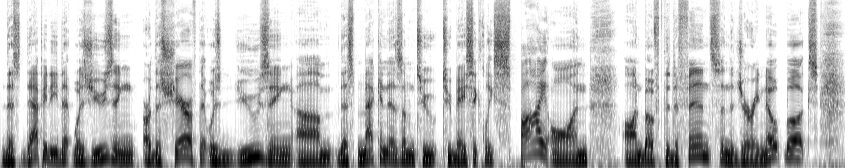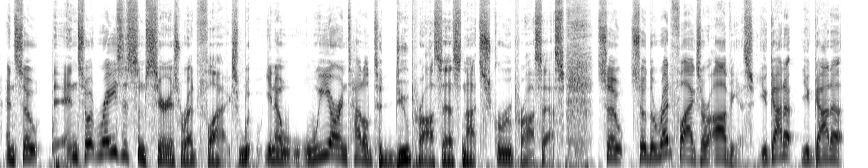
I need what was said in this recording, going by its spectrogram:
this deputy that was using or the sheriff that was using um, this mechanism to to basically spy on on both the defense and the jury notebooks, and so and so it raises some serious red flags. We, you know, we are entitled to due process, not screw process. So so the red flags are obvious. You gotta you gotta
